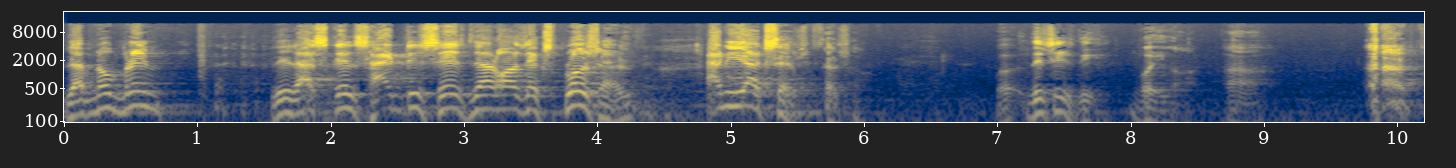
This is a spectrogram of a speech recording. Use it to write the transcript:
They have no brain. The rascal scientist says there was explosion and he accepts. That's all. Well, this is the going on. Uh.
